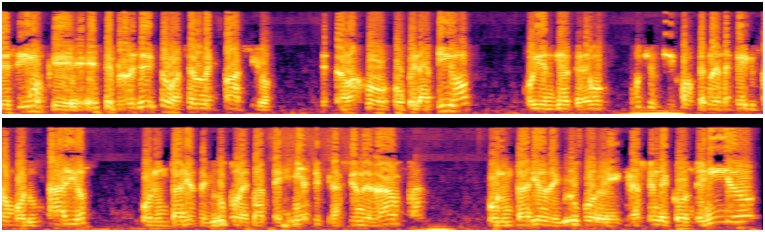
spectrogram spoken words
decidimos que este proyecto va a ser un espacio de trabajo cooperativo Hoy en día tenemos muchos chicos que que son voluntarios, voluntarios del grupo de mantenimiento y creación de rampas, voluntarios del grupo de creación de contenido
